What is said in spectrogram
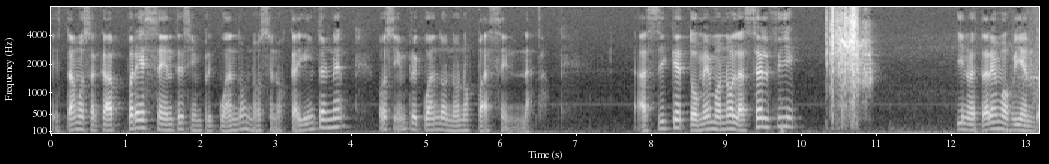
estamos acá presentes siempre y cuando no se nos caiga internet o siempre y cuando no nos pase nada. Así que tomémonos la selfie y nos estaremos viendo.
